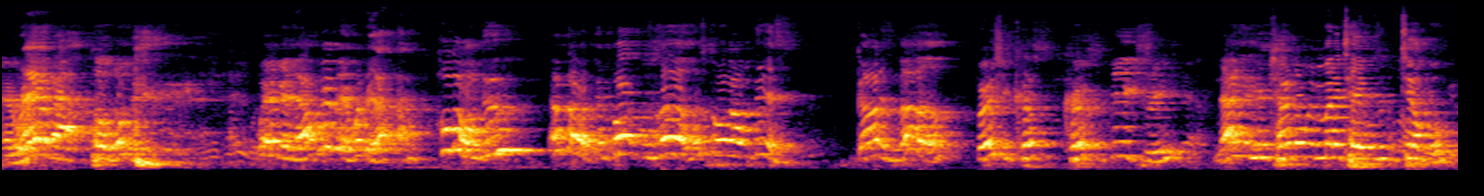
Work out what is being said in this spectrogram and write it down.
and ran out. Told them, wait a minute now, wait a minute, wait a minute. I, I, hold on, dude. I thought the fault was love. What's going on with this? God is love. First you curse, curse the fig tree. Yeah. Now you're here turned over money tables in the temple.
